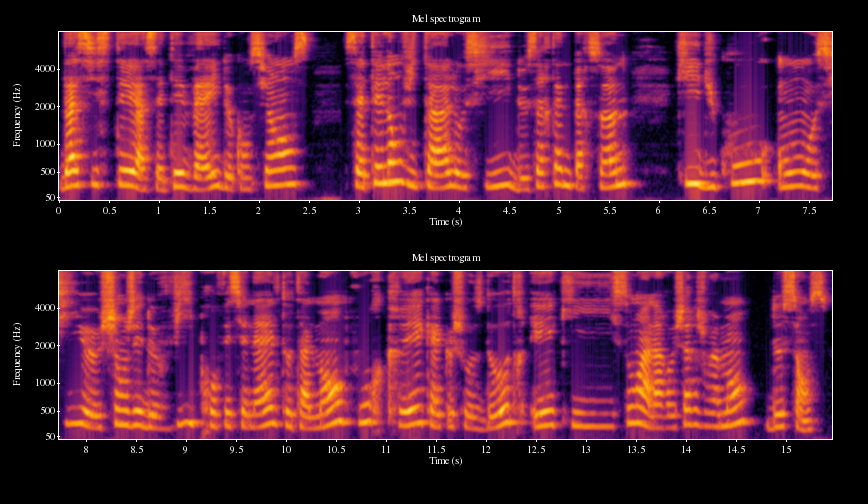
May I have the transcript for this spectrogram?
d'assister à cet éveil de conscience, cet élan vital aussi de certaines personnes qui du coup ont aussi euh, changé de vie professionnelle totalement pour créer quelque chose d'autre et qui sont à la recherche vraiment de sens.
